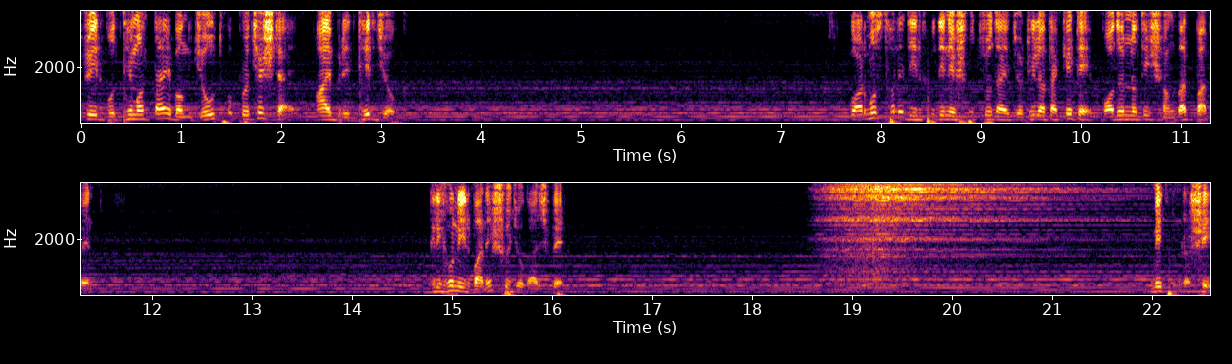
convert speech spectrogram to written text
স্ত্রীর বুদ্ধিমত্তা এবং যৌথ প্রচেষ্টায় আয় বৃদ্ধির যোগ। কর্মস্থলে দীর্ঘদিনের শত্রুতায় জটিলতা কেটে পদোন্নতির সংবাদ পাবেন। গৃহ নির্মাণের সুযোগ আসবে। মিথুন রাশি।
